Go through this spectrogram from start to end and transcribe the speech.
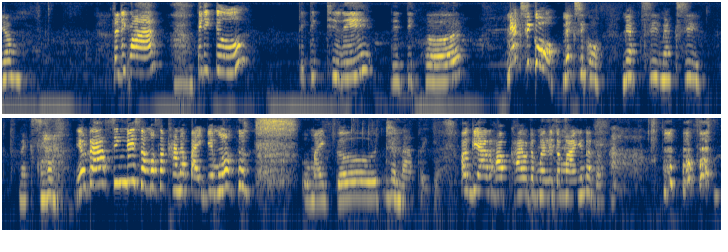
यम tick tick one tick tick two tick tick three tick tick four Mexico Mexico मेक्सी मेक्सी मेक्सी एउटा सिङ्गै समोसा खान पाइके म. ओ माई गड अघि आएर हाफ खायो त मैले त मागेन त.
